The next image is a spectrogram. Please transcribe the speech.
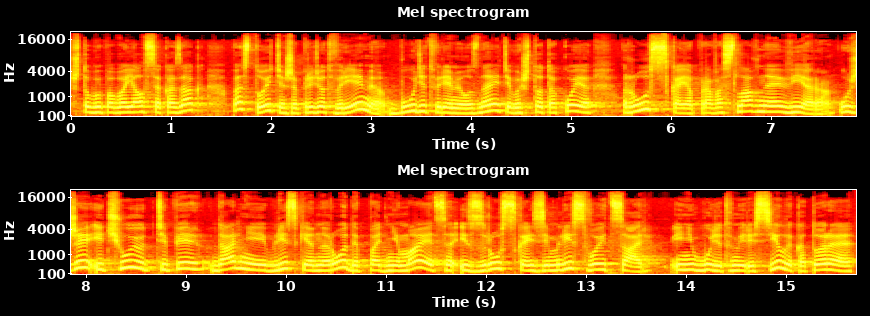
чтобы побоялся казак? Постойте же, придет время, будет время, узнаете вы, что такое русская православная вера. Уже и чуют теперь дальние и близкие народы, поднимается из русской земли свой царь, и не будет в мире силы, которая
